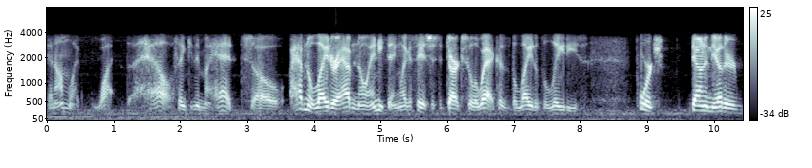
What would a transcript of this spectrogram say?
And I'm like, what the hell? Thinking in my head. So I have no light or I have no anything. Like I say, it's just a dark silhouette because of the light of the lady's porch down in the other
